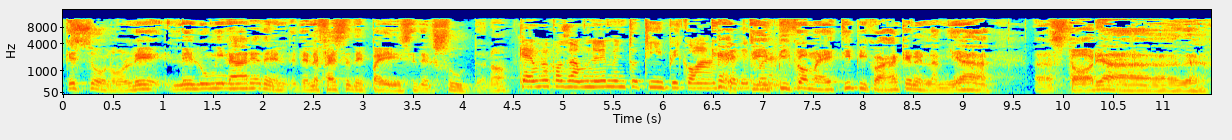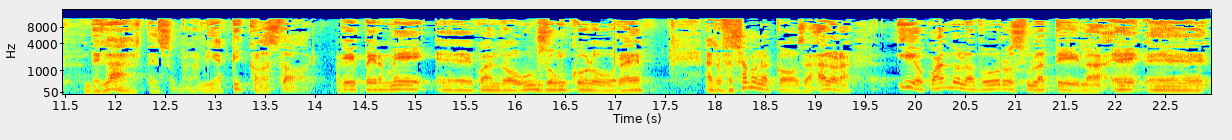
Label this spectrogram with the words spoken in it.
che sono le, le luminarie del, delle feste dei paesi del sud, no? Che è una cosa, un elemento tipico anche che è tipico, ma è tipico anche nella mia eh, storia eh, dell'arte, insomma, la mia piccola storia. Che per me eh, quando uso un colore, allora facciamo una cosa, allora io quando lavoro sulla tela e eh,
